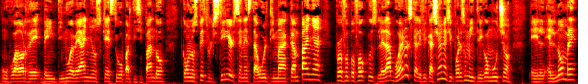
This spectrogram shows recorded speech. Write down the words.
un jugador de 29 años que estuvo participando con los Pittsburgh Steelers en esta última campaña. Pro Football Focus le da buenas calificaciones y por eso me intrigó mucho el, nombre.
